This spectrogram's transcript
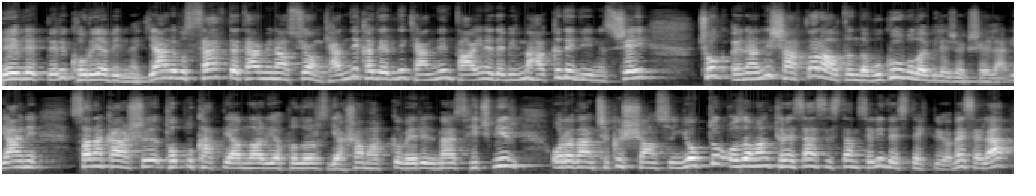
devletleri koruyabilmek. Yani bu self determinasyon, kendi kaderini kendin tayin edebilme hakkı dediğimiz şey çok önemli şartlar altında vuku bulabilecek şeyler. Yani sana karşı toplu katliamlar yapılır, yaşam hakkı verilmez, hiçbir oradan çıkış şansın yoktur. O zaman küresel sistem seni destekliyor. Mesela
